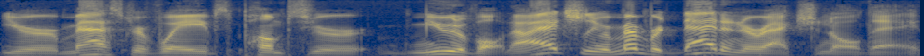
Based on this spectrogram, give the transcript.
your Master of Waves pumps your Mutavault. Now, I actually remembered that interaction all day,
